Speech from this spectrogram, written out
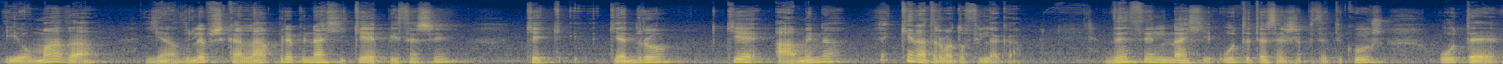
Η ομάδα για να δουλέψει καλά πρέπει να έχει και επίθεση και κ- κέντρο και άμυνα ε, και ένα τερματοφύλακα. Δεν θέλει να έχει ούτε τέσσερις επιθετικούς, ούτε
